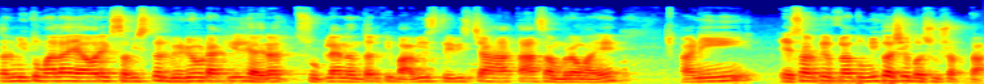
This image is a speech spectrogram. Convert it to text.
तर मी तुम्हाला यावर एक सविस्तर व्हिडिओ टाकील जाहिरात सुटल्यानंतर की बावीस तेवीसच्या हा का संभ्रम आहे. आणि एस आर पी एफला तुम्ही कसे बसू शकता?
